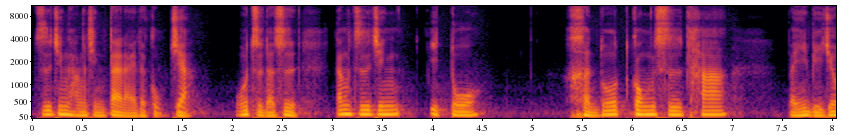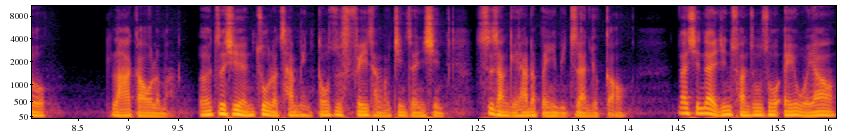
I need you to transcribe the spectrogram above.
资金行情带来的股价。我指的是，当资金一多，很多公司它本一比就拉高了嘛，而这些人做的产品都是非常有竞争性，市场给他的本一比自然就高。那现在已经传出说，哎，我要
